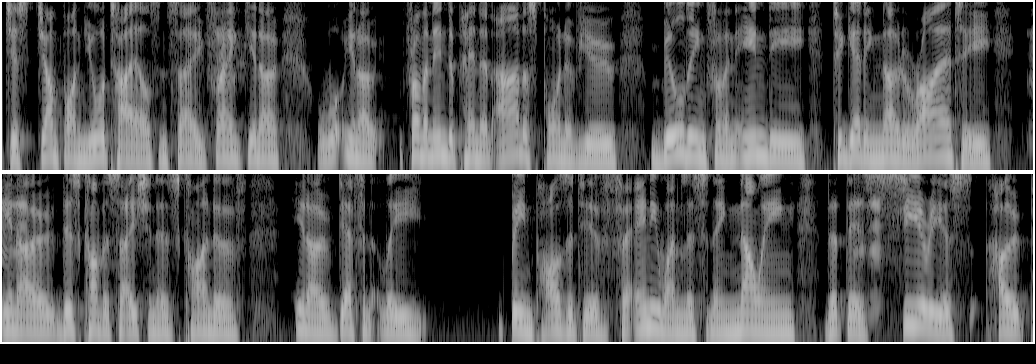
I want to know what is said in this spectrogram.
just jump on your tails and say Frank you know you know from an independent artist point of view building from an indie to getting notoriety you know, this conversation has kind of, you know, definitely been positive for anyone listening, knowing that there's serious hope,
